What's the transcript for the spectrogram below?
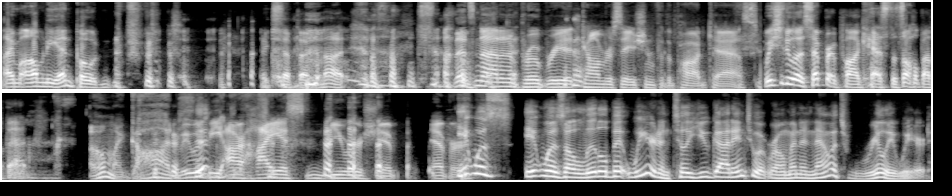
I'm omnipotent. Except I'm not. That's not an appropriate conversation for the podcast. We should do a separate podcast that's all about that. Oh my god, it would be our highest viewership ever. It was it was a little bit weird until you got into it, Roman, and now it's really weird.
